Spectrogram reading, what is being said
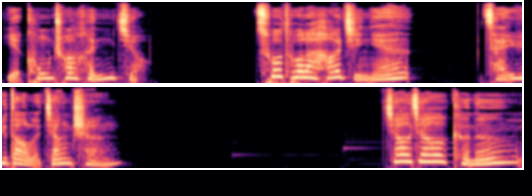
也空窗很久，蹉跎了好几年，才遇到了江澄。娇娇可能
